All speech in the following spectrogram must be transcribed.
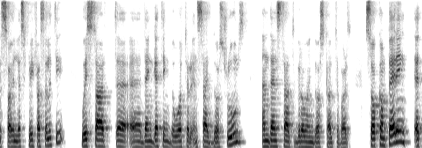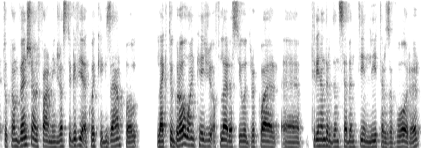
soilless free facility. We start uh, uh, then getting the water inside those rooms and then start growing those cultivars. So comparing it to conventional farming, just to give you a quick example, like to grow one kg of lettuce, you would require uh, 317 liters of water,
